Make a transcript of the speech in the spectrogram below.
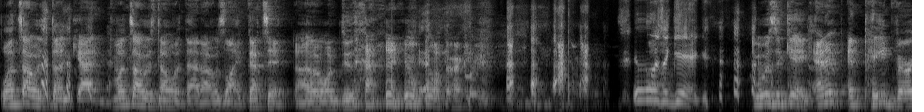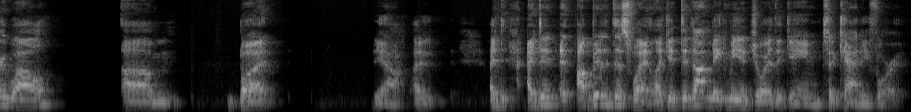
Once I was done cat once I was done with that, I was like, that's it. I don't want to do that anymore. It was a gig. it was a gig and it, it paid very well. Um, but yeah, I, I, I did, I'll put it this way. Like it did not make me enjoy the game to caddy for it.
